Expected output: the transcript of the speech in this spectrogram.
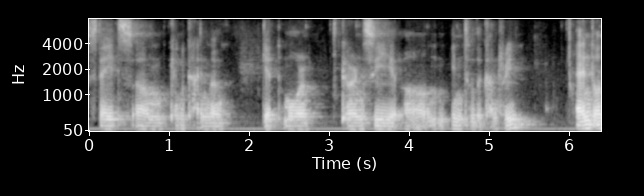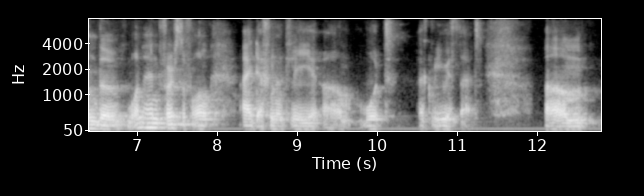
states um, can kind of get more currency um, into the country. And on the one hand, first of all, I definitely um, would agree with that. Um,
